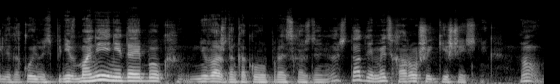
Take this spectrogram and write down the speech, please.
Или какой-нибудь пневмония, не дай бог, неважно какого происхождения. Значит, надо иметь хороший кишечник. Ну,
